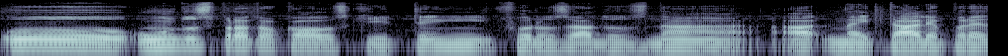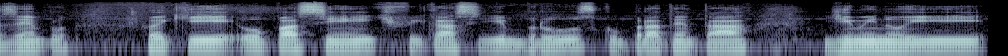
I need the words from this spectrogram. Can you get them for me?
O, um dos protocolos que tem, foram usados na, na Itália, por exemplo, foi que o paciente ficasse de brusco para tentar diminuir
